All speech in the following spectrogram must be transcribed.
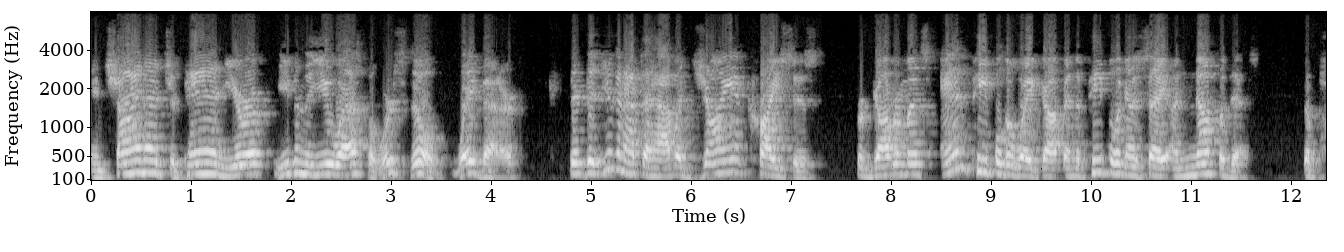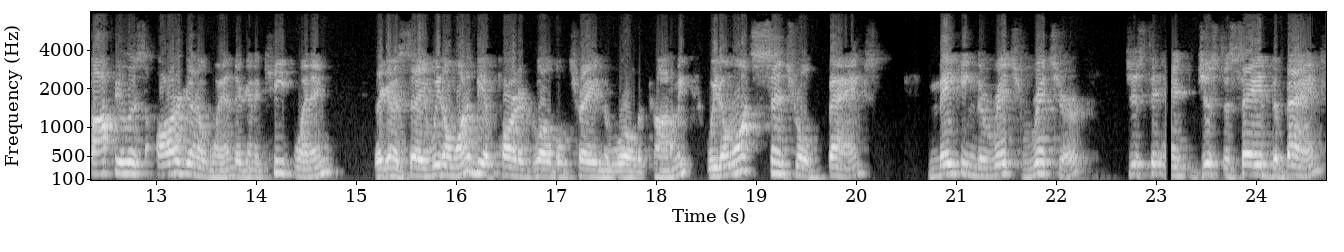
in China, Japan, Europe, even the U.S., but we're still way better. That, that you're going to have to have a giant crisis for governments and people to wake up, and the people are going to say enough of this. The populists are going to win. They're going to keep winning. They're going to say, we don't want to be a part of global trade in the world economy. We don't want central banks making the rich richer just to, just to save the banks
